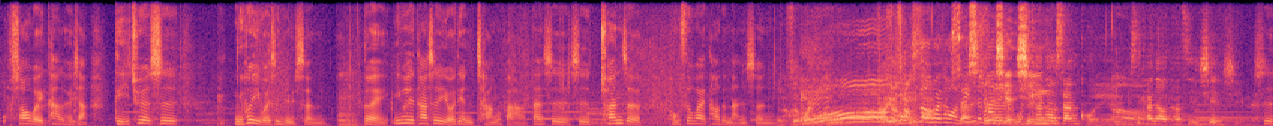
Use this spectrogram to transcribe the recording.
我稍微看了一下，的确是你会以为是女生，嗯，对，因为他是有点长发，但是是穿着红色外套的男生。红色外套，然后又长红色外发，套的男生所以是他显我是看到形，山葵哎，只看到他自己现形哎。是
